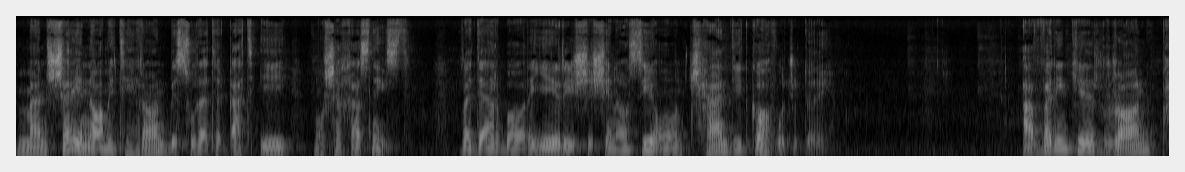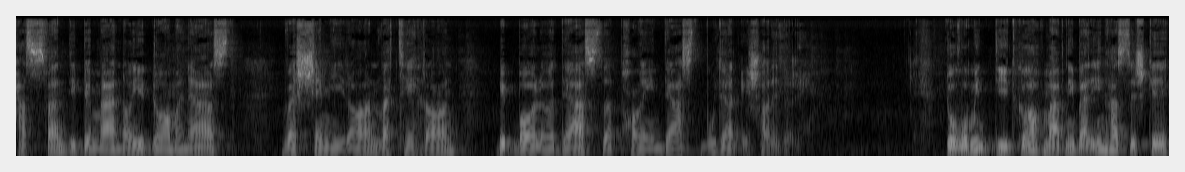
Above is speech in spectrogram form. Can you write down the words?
منشأ نام تهران به صورت قطعی مشخص نیست و درباره ریشه شناسی اون چند دیدگاه وجود داره. اول اینکه ران پسفندی به معنای دامنه است و شمیران و تهران به بالا دست و پایین دست بودن اشاره داره. دومین دیدگاه مبنی بر این هستش که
